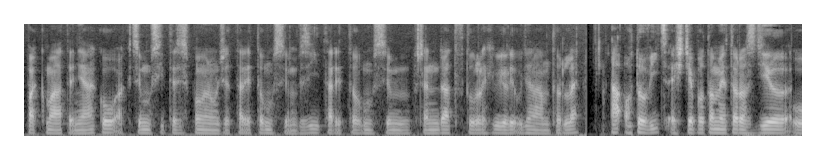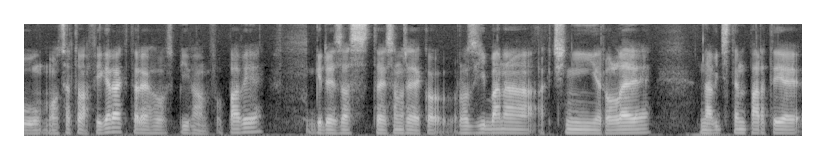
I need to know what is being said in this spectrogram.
pak máte nějakou akci, musíte si vzpomenout, že tady to musím vzít, tady to musím přendat, v tuhle chvíli udělám tohle. A o to víc ještě potom je to rozdíl u Mozartova Figara, kterého zpívám v Opavě, kde zase to je samozřejmě jako rozhýbaná akční role, Navíc ten part je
